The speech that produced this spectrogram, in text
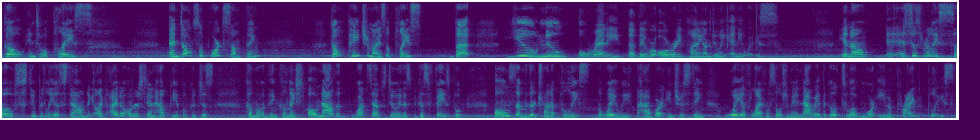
go into a place and don't support something. Don't patronize a place that you knew already that they were already planning on doing anyways. You know, it's just really so stupidly astounding. Like I don't understand how people could just come up with the inclination. Oh, now that WhatsApp's doing this because Facebook owns them and they're trying to police the way we have our interesting way of life on social media. Now we have to go to a more even private place.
